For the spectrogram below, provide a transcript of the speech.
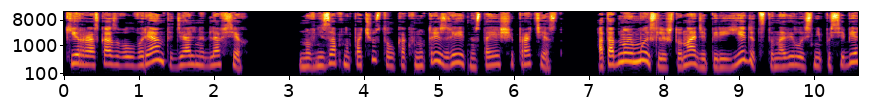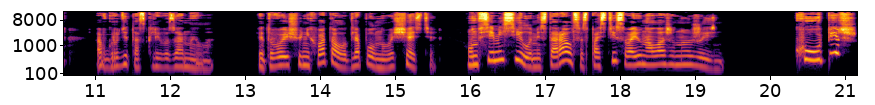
Кир рассказывал вариант, идеальный для всех, но внезапно почувствовал, как внутри зреет настоящий протест. От одной мысли, что Надя переедет, становилось не по себе, а в груди тоскливо заныло. Этого еще не хватало для полного счастья. Он всеми силами старался спасти свою налаженную жизнь. «Купишь?»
